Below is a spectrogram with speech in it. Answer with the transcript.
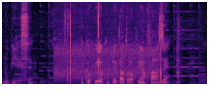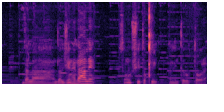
l'UPS ecco qui ho completato la prima fase dalla, dal generale sono uscito qui all'interruttore.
